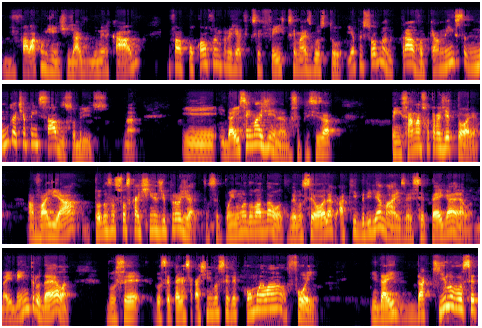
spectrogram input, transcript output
de falar com gente já do mercado e falar, pô, qual foi um projeto que você fez que você mais gostou? E a pessoa, mano, trava, porque ela nem, nunca tinha pensado sobre isso, né? E, e daí você imagina, você precisa pensar na sua trajetória, avaliar todas as suas caixinhas de projeto. Então, você põe uma do lado da outra. Daí você olha a que brilha mais, aí você pega ela. Daí dentro dela, você você pega essa caixinha e você vê como ela foi. E daí daquilo você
